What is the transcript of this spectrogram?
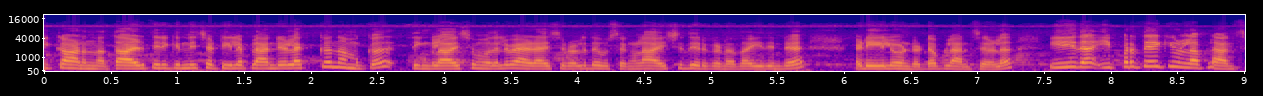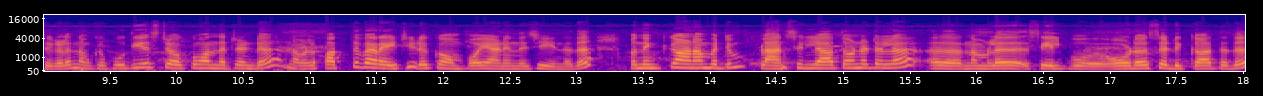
ഈ കാണുന്ന താഴ്ത്തിരിക്കുന്ന ഈ ചട്ടിയിലെ പ്ലാന്റുകളൊക്കെ നമുക്ക് തിങ്കളാഴ്ച മുതൽ വ്യാഴാഴ്ചയിലുള്ള ദിവസങ്ങൾ അയച്ചു തീർക്കേണ്ടതാണ് ഇതിന്റെ ഇടയിലുണ്ട് കേട്ടോ പ്ലാന്റ്സുകൾ ഇനി ഇതാ ഇപ്പുറത്തേക്കുള്ള പ്ലാന്റ്സുകൾ നമുക്ക് പുതിയ സ്റ്റോക്ക് വന്നിട്ടുണ്ട്. നമ്മൾ പത്ത് വെറൈറ്റിയുടെ കോംബോയാണ് ഇന്ന് ചെയ്യുന്നത്. അപ്പോൾ നിങ്ങൾക്ക് കാണാൻ പറ്റും. പ്ലാന്റ്സ് ഇല്ലാത്തതുകൊണ്ടിട്ടല്ല നമ്മൾ സെയിൽ ഓർഡേഴ്സ് എടുക്കാത്തത്.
